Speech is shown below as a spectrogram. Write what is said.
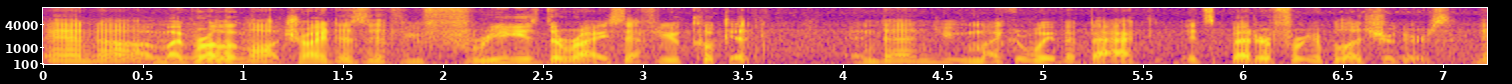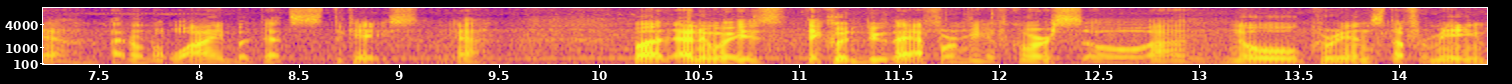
and uh, my brother-in-law tried this, if you freeze the rice after you cook it, and then you microwave it back, it's better for your blood sugars. Yeah, I don't know why, but that's the case. Yeah. But anyways, they couldn't do that for me, of course, so uh, no Korean stuff for me.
